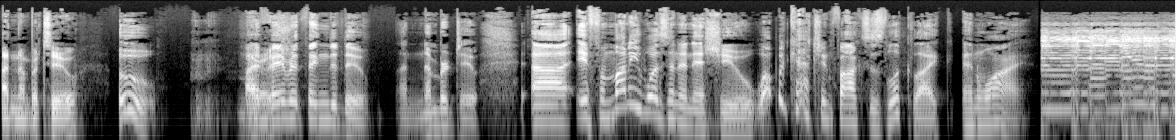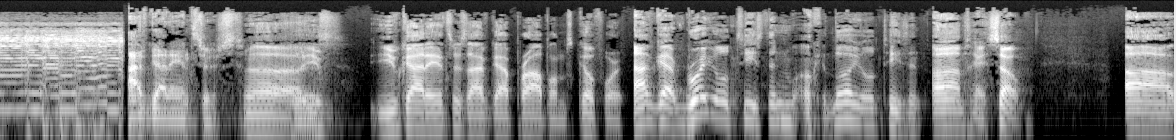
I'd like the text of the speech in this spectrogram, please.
a number two? Ooh, my Irish. favorite thing to do. A number two. Uh, if money wasn't an issue, what would catching foxes look like and why? I've got answers. Uh, Please. you've, you've got answers. I've got problems. Go for it. I've got royalties and okay, loyalties and um. Okay, so uh,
